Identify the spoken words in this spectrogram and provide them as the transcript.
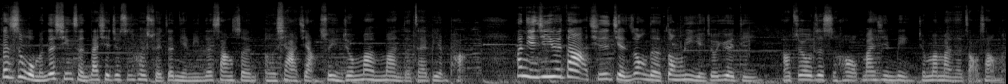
但是我们的新陈代谢就是会随着年龄的上升而下降，所以你就慢慢的在变胖。那年纪越大，其实减重的动力也就越低，然后最后这时候慢性病就慢慢的找上门。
